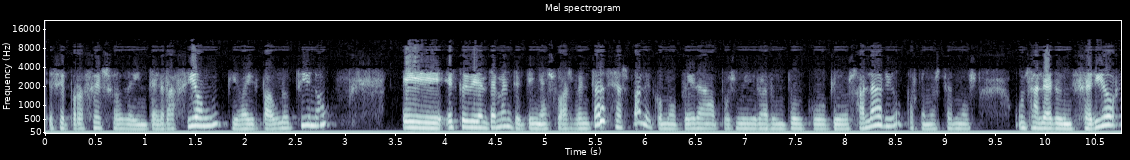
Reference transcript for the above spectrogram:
ese proceso de integración que vai ir paulotino Eh, isto evidentemente tiña as súas ventaxas, vale, como que era pois mellorar un pouco que o salario, porque nós temos un salario inferior,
